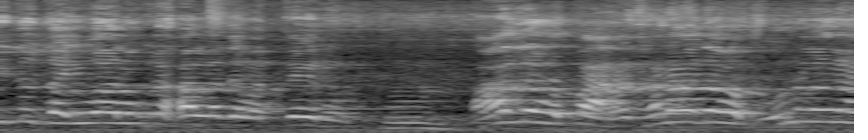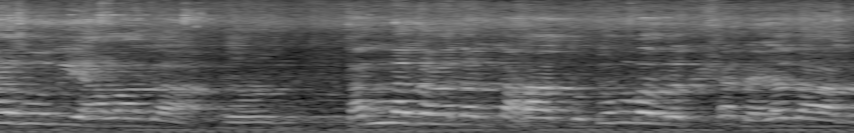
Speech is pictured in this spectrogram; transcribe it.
ಇದು ದೈವಾನುಗ್ರಹ ಅಲ್ಲದೆ ಮತ್ತೇನು? ಆದ್ರೆ ಒಬ್ಬ ಅರಸನಾದವ ಪೂರ್ಣನಾಗುವುದು ಯಾವಾಗ? ತನ್ನದಾದಂತಹ ಕುಟುಂಬ ವೃಕ್ಷ ಬೆಳೆದಾಗ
